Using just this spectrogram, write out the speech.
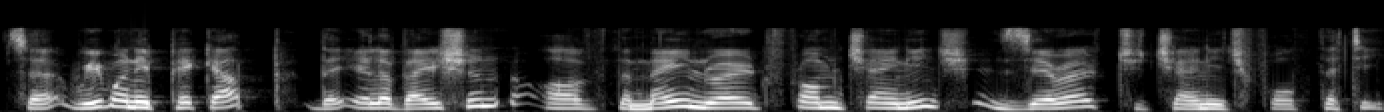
So we want to pick up the elevation of the main road from chainage 0 to chainage 430.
